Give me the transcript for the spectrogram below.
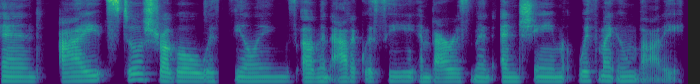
And I still struggle with feelings of inadequacy, embarrassment, and shame with my own body.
